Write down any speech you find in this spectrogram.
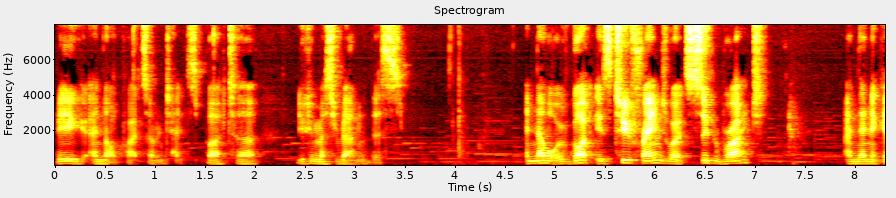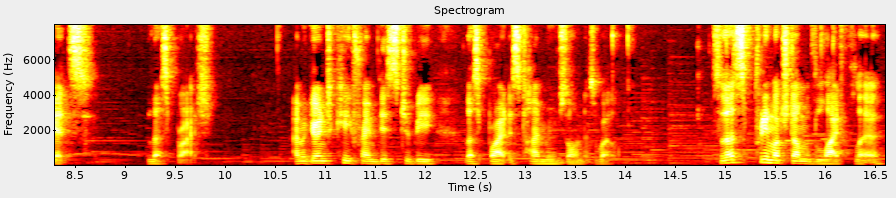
big and not quite so intense, but uh, you can mess around with this. And now what we've got is two frames where it's super bright, and then it gets less bright and we're going to keyframe this to be less bright as time moves on as well. So that's pretty much done with the light flare.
